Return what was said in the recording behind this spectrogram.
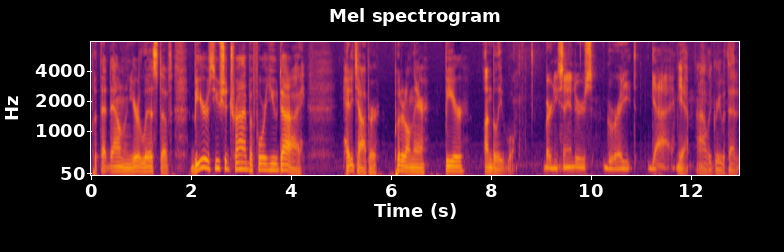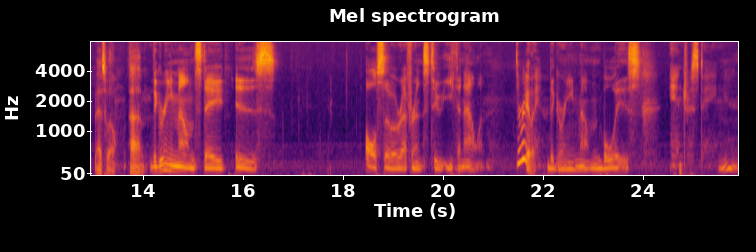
put that down on your list of beers you should try before you die. Heady Topper, put it on there. Beer, unbelievable. Bernie Sanders, great guy. Yeah, I'll agree with that as well. Um, The Green Mountain State is also a reference to Ethan Allen, really the Green Mountain Boys. interesting. Hmm.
